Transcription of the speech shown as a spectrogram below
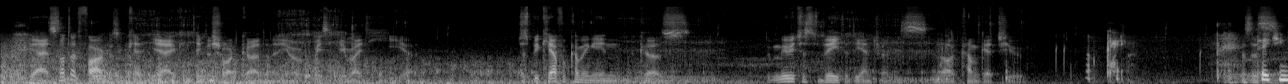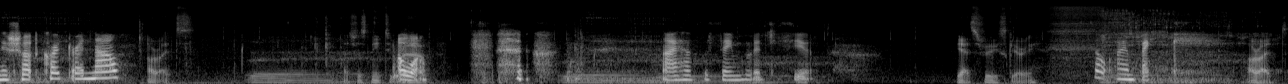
Yeah, it's not that far, because you can, yeah, you can take the shortcut and then you're basically right here. Just be careful coming in, because maybe just wait at the entrance and I'll come get you. Okay. Taking the shortcut right now. Alright. I just need to Oh, grab. wow. I have the same glitch as you. Yeah, it's really scary. So I'm back. Alright.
